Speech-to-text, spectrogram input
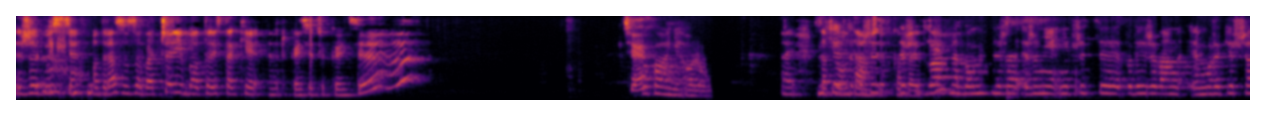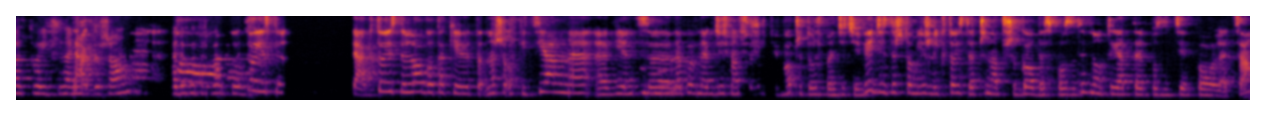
żebyście od razu zobaczyli, bo to jest takie... Czekajcie, czekajcie. Spokojnie, Olu. Zaplątałam się w kabelki. To jest ważne, bo myślę, że, że nie, nie wszyscy podejrzewam, może pierwszy raz tutaj na nie tak. słyszą. Dlatego też warto... To jest tak, to jest logo takie nasze oficjalne, e, więc e, mhm. na pewno jak gdzieś Wam się rzuci w oczy, to już będziecie wiedzieć. Zresztą jeżeli ktoś zaczyna przygodę z pozytywną, to ja tę pozycję polecam.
